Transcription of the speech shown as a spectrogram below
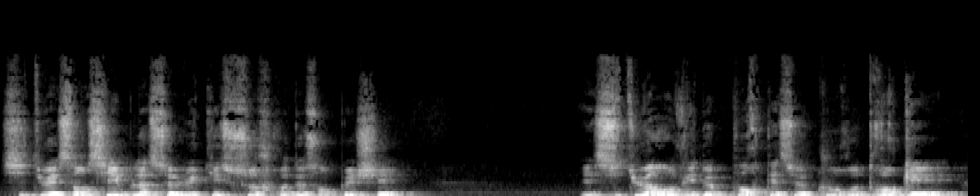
Si tu es sensible à celui qui souffre de son péché, et si tu as envie de porter secours aux drogués,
